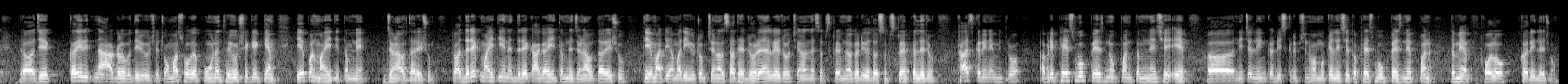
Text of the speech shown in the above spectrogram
જે કઈ રીતના આગળ વધી રહ્યું છે? ચોમાસું હવે પૂર્ણ થયું છે કે કેમ? એ પણ માહિતી તમને જણાવતા રહીશું. તો આ દરેક માહિતી અને દરેક આગાહી તમને જણાવતા રહીશું. તે માટે અમારી યુટ્યુબ ચેનલ સાથે જોડાયેલ રહેજો. ચેનલને સબસ્ક્રાઈબ ન કરી હોય તો સબસ્ક્રાઈબ કરી લેજો. ખાસ કરીને મિત્રો, આપણી ફેસબુક પેજનું પણ તમને છે એ નીચે લિંક ડિસ્ક્રિપ્શનમાં મૂકેલી છે. તો ફેસબુક પેજને પણ તમે ફોલો કરી લેજો.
